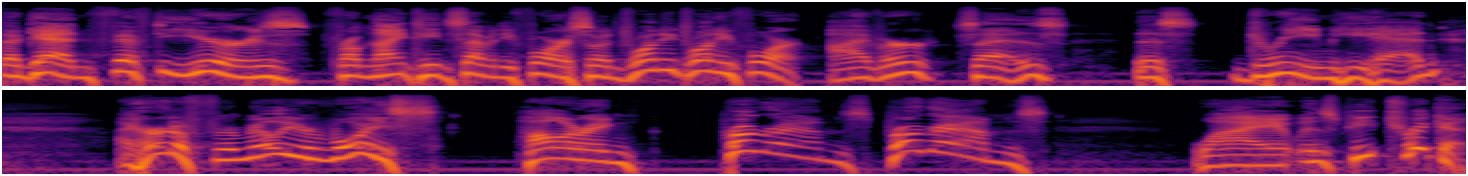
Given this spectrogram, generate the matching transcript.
again 50 years from 1974. So in 2024, Iver says this dream he had. I heard a familiar voice hollering, programs, programs. Why, it was Pete Trinka,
